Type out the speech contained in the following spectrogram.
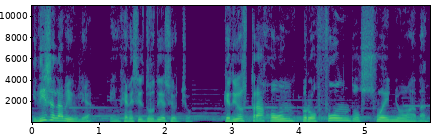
Y dice la Biblia, en Génesis 2.18, que Dios trajo un profundo sueño a Adán.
